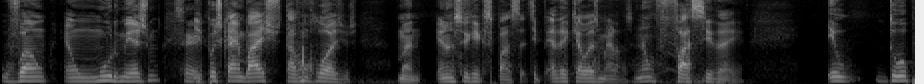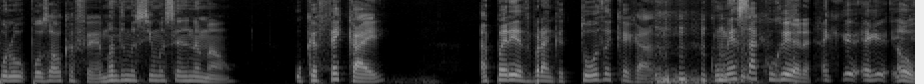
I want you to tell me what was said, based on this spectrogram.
o vão é um muro mesmo, Sim. e depois cá em baixo estavam relógios. Mano, eu não sei o que é que se passa. Tipo, é daquelas merdas. Não faço ideia. Eu dou a pôr o- café, manda-me assim uma cena na mão. O café cai, a parede branca toda cagada, começa a correr. É que, é, que- Oh.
